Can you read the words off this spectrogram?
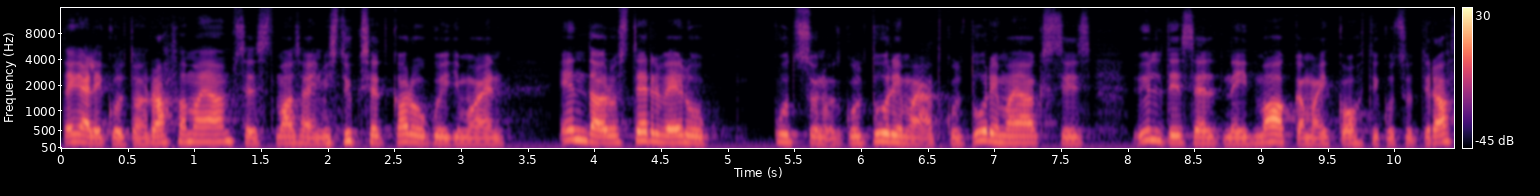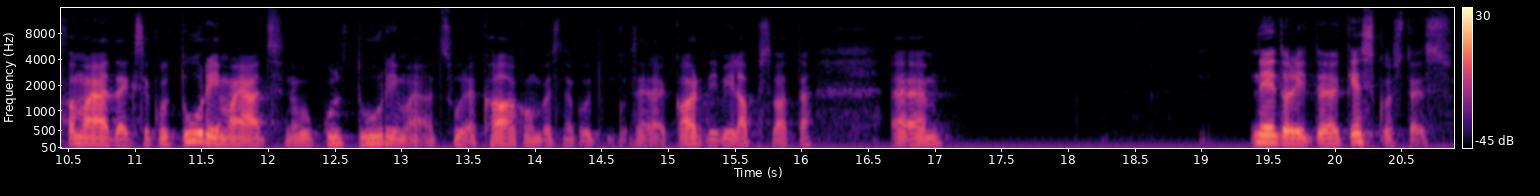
tegelikult on rahvamaja, sest ma sain vist üks hetk aru, kuigi ma olen enda arust terve elu kutsunud kultuurimajad kultuurimajaks, siis üldiselt neid maakamaid kohti kutsuti rahvamajadeks ja kultuurimajad nagu kultuurimajad suure K-ga umbes nagu selle B laps, vaata. Ähm, need olid äh, keskustes.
